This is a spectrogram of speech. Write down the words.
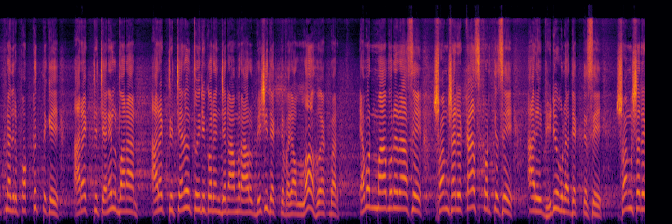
আপনাদের পক্ষ থেকে আর একটি চ্যানেল বানান আর একটি চ্যানেল তৈরি করেন যেন আমরা আরও বেশি দেখতে পাই। আল্লাহ একবার এমন মা বোনেরা আছে সংসারে কাজ করতেছে আর এই ভিডিওগুলো দেখতেছে। সংসারে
